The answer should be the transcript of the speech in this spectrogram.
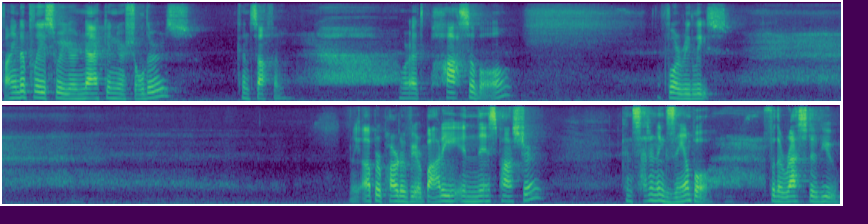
Find a place where your neck and your shoulders can soften, where it's possible for release. The upper part of your body in this posture can set an example for the rest of you.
